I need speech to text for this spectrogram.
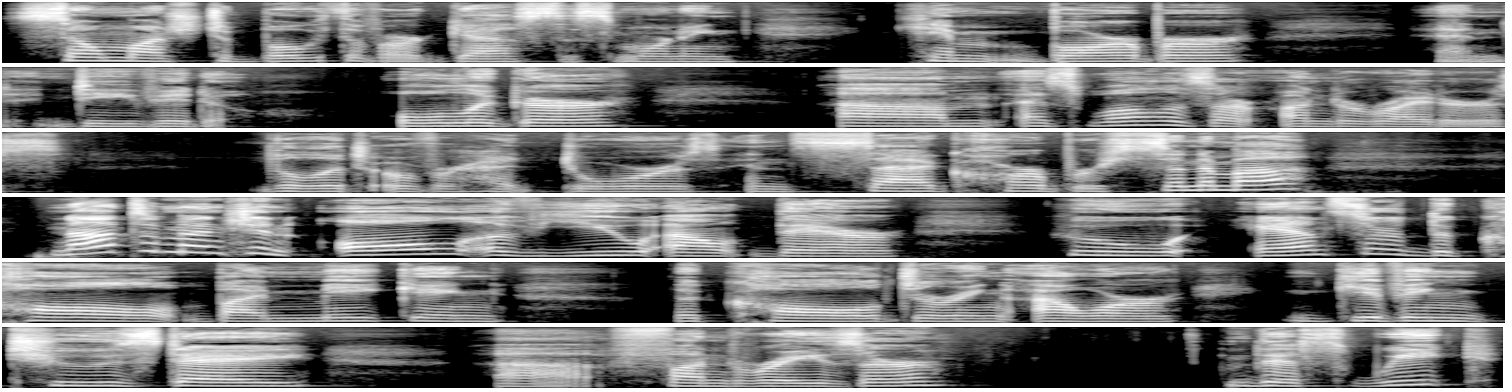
so much to both of our guests this morning, Kim Barber and David Oliger, um, as well as our underwriters. Village Overhead Doors and Sag Harbor Cinema. Not to mention all of you out there who answered the call by making the call during our Giving Tuesday uh, fundraiser this week.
